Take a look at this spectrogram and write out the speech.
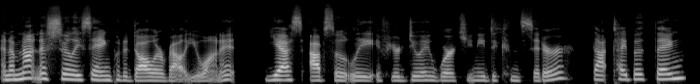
And I'm not necessarily saying put a dollar value on it. Yes, absolutely. If you're doing work, you need to consider that type of thing.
